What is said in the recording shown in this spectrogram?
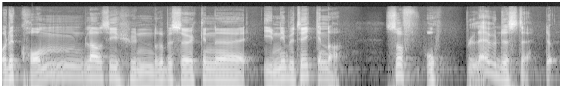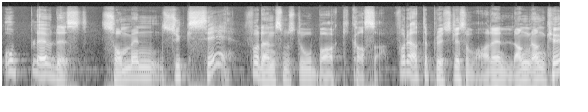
og det kom la oss si 100 besøkende inn i butikken, da, så opplevdes det det opplevdes som en suksess for den som sto bak kassa. For det at det plutselig så var det en lang, lang kø.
